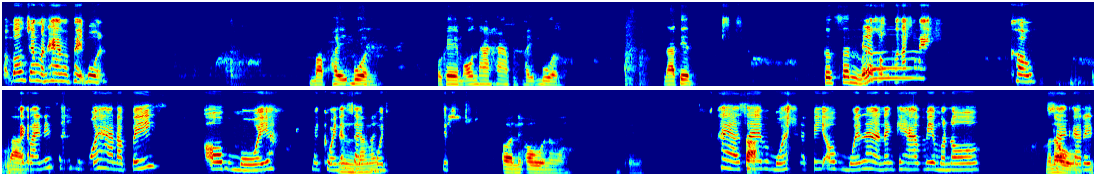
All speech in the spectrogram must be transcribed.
បងបងចឹងមិនហា24 24អូខេបងអូនថា54ណាទៀតគិតសិនមើនៅលក្នុងបាត់ខោ បាទតែកន្លែងនេះសិន6 52អូ6មិនគួរដាក់សិន6អឺនេះអូហ្នឹងហើយអូខេហើយអាសេ6 52អូ6ណាអាហ្នឹងគេហៅវាម៉ូណូម៉ូណូសាការីត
